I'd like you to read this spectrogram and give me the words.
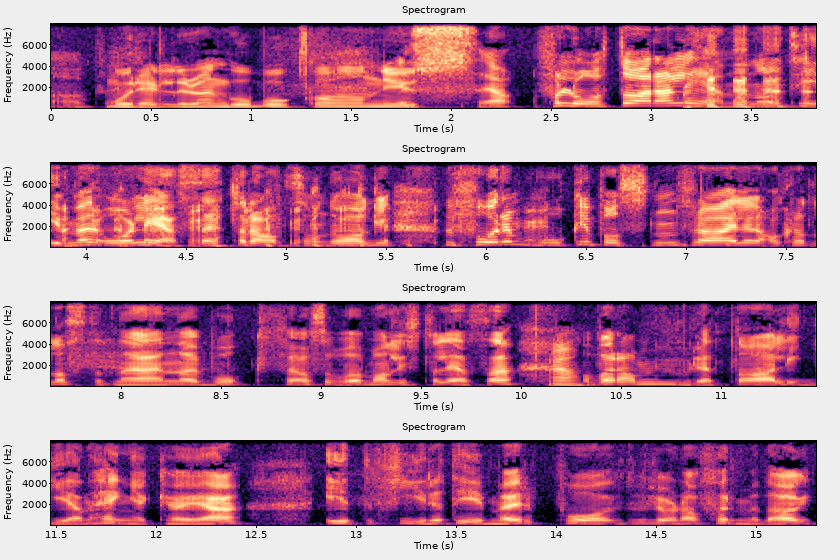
av Moreller og en god bok og noen news. Yes, ja. Få lov til å være alene noen timer og lese et eller annet som du har Du får en bok i posten fra Eller akkurat lastet ned en bok altså, man har lyst til å lese, Ja. og bare har mulighet til å ligge i en hengekøye i fire timer på lørdag formiddag.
